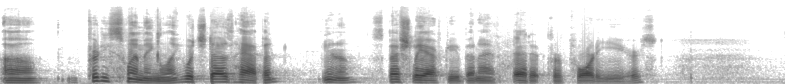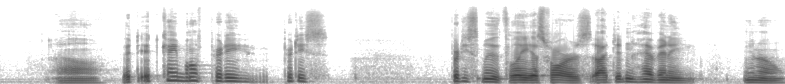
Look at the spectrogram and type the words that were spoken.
uh, pretty swimmingly, which does happen, you know, especially after you've been at, at it for 40 years. Uh, it, it came off pretty, pretty, pretty smoothly as far as I didn't have any, you know,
